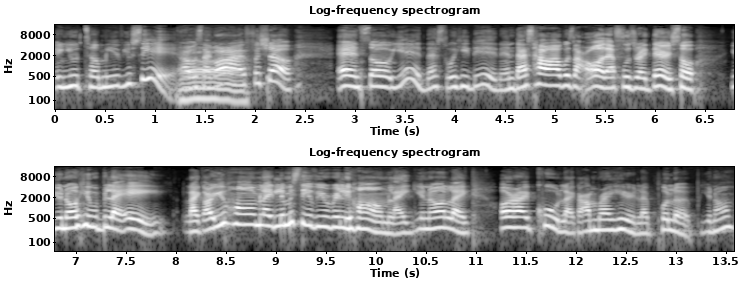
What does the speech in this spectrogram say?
And you tell me if you see it. I was like, all Ah. for sure. And so, yeah, that's what he did. And that's how I was like, oh, that food's right there. So, you know, he would be like, hey, like, are you home? Like, let me see if you're really home. Like, you know, like, all right, cool. Like, I'm right here. Like, pull up, you know?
